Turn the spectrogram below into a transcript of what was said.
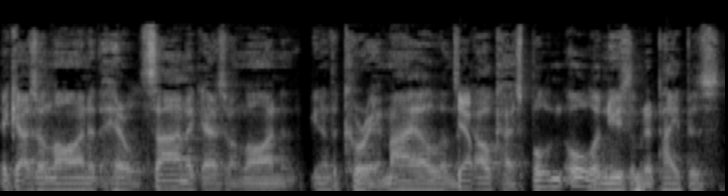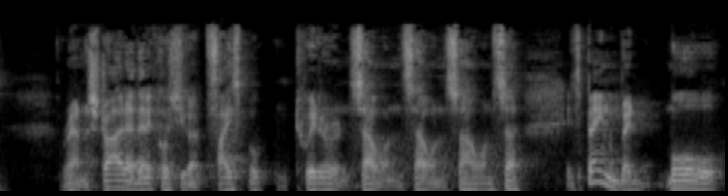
it goes online at the Herald Sun. It goes online at, you know, the Courier Mail and the yep. Gold Coast Bulletin, all the news limited papers around Australia. Then, of course, you've got Facebook and Twitter and so on and so on and so on. So it's being read more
